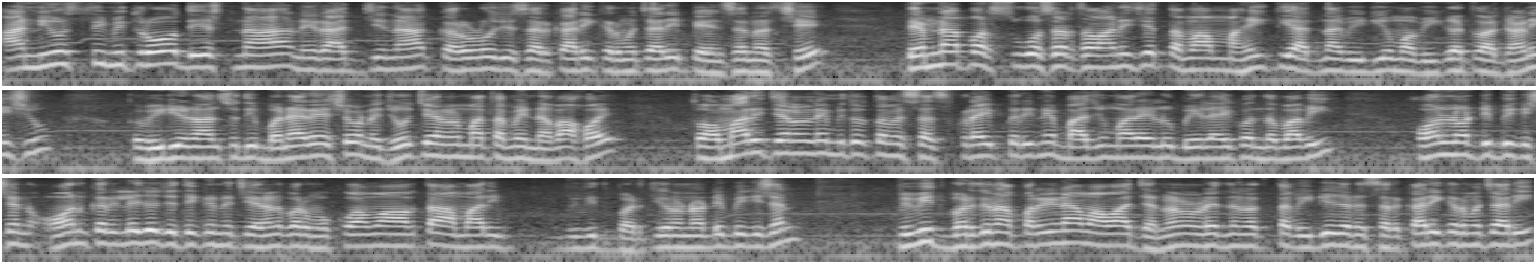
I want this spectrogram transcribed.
આ ન્યૂઝથી મિત્રો, દેશના અને રાજ્યના કરોડો જે સરકારી કર્મચારી, પેન્શનર્સ છે, તેમના પર શું અસર થવાની છે, તમામ માહિતી આજના વિડીયોમાં વિગતવાર જાણીશું. તો વિડીયોના અંત સુધી બનાવી રહેશો અને જો ચેનલમાં તમે નવા હોય તો અમારી ચેનલને મિત્રો તમે સબસ્ક્રાઇબ કરીને બાજુમાં રહેલું બેલ આઇકોન દબાવી ઓલ નોટિફિકેશન ઓન કરી લેજો, જેથી કરીને ચેનલ પર મૂકવામાં આવતા અમારી વિવિધ ભરતીઓના નોટિફિકેશન વિવિધ ભરતીઓના પરિણામ, આવા જનરલ નોલેજને લગતા વીડિયો અને સરકારી કર્મચારી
